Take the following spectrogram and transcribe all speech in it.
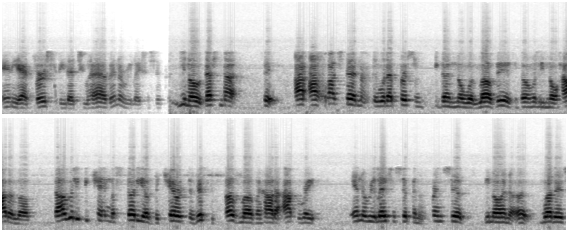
any adversity that you have in a relationship. You know, that's not. I, I watched that and I said, well, that person doesn't know what love is. He don't really know how to love. So I really became a study of the characteristics of love and how to operate in a relationship and a friendship. You know, and uh, whether it's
